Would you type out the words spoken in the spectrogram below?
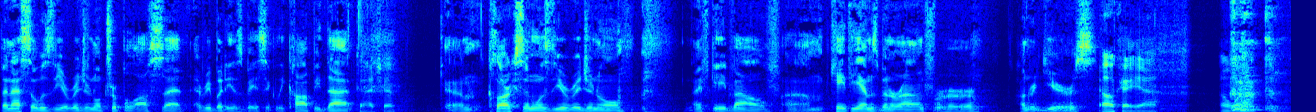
Vanessa was the original triple offset, everybody has basically copied that. Gotcha. Um, Clarkson was the original knife gate valve. Um, KTM's been around for hundred years. Okay, yeah. Oh wow.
